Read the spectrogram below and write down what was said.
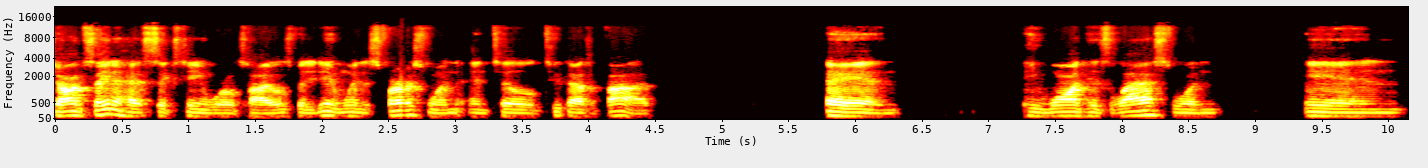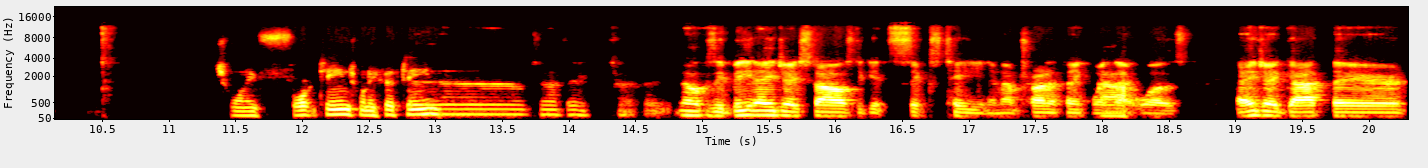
John Cena has 16 world titles, but he didn't win his first one until 2005. And he won his last one in 2014, 2015. Uh, trying to think, trying to think. No, because he beat AJ Styles to get 16, and I'm trying to think when Ah. that was. AJ got there,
